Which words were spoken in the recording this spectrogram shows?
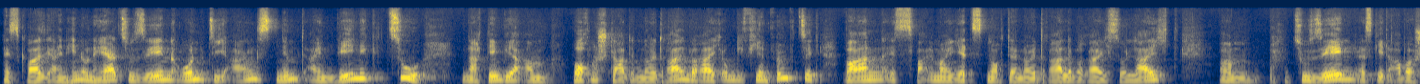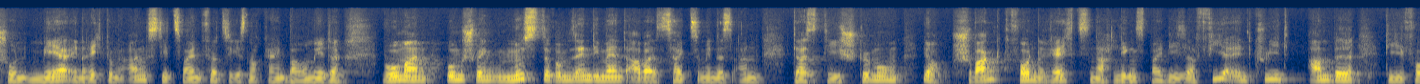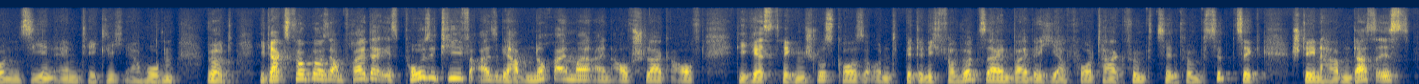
ist quasi ein Hin und Her zu sehen und die Angst nimmt ein wenig zu. Nachdem wir am Wochenstart im neutralen Bereich um die 54 waren, ist zwar immer jetzt noch der neutrale Bereich so leicht ähm, zu sehen. Es geht aber schon mehr in Richtung Angst. Die 42 ist noch kein Barometer, wo man umschwenken müsste vom Sentiment, aber es zeigt zumindest an, dass die Stimmung ja, schwankt von rechts nach links bei dieser Fear and Creed Ampel, die von CNN täglich erhoben wird. Die DAX-Vorbörse am Freitag ist positiv, also wir haben noch einmal einen Aufschlag auf die gestrigen Schlusskurse und bitte nicht verwirrt sein, weil wir hier Vortag 15,570 stehen haben. Das ist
